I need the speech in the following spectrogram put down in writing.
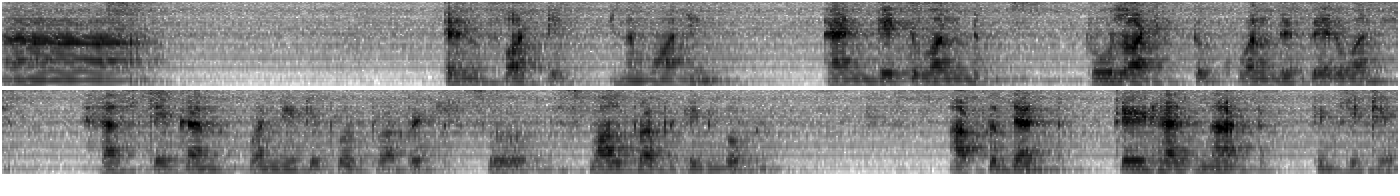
uh, 1040 in the morning and did one two lot it took one repair once has taken 184 profit. So the small profit it booked. After that trade has not exited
